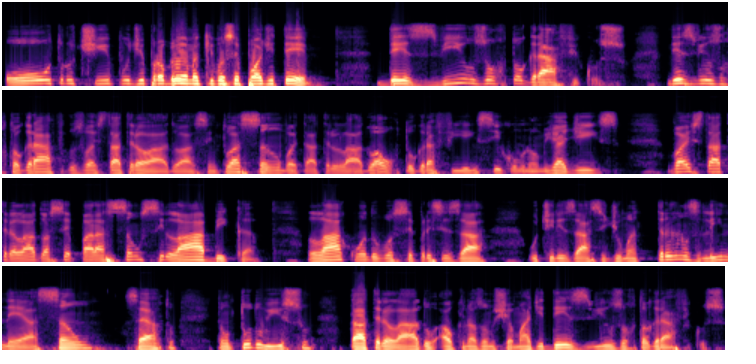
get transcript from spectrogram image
Outro tipo de problema que você pode ter desvios ortográficos. Desvios ortográficos vai estar atrelado à acentuação, vai estar atrelado à ortografia em si, como o nome já diz, vai estar atrelado à separação silábica. Lá quando você precisar utilizar-se de uma translineação, certo? Então tudo isso está atrelado ao que nós vamos chamar de desvios ortográficos.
